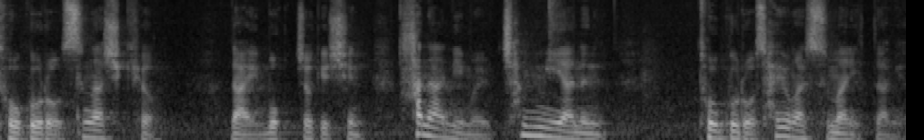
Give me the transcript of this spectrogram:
도구로 승화시켜 나의 목적이신 하나님을 찬미하는 도구로 사용할 수만 있다면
